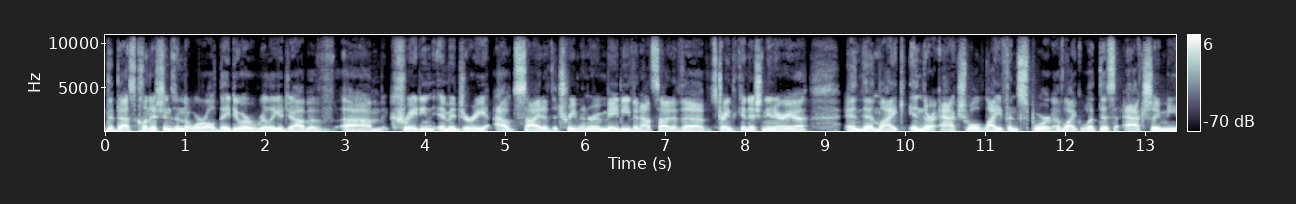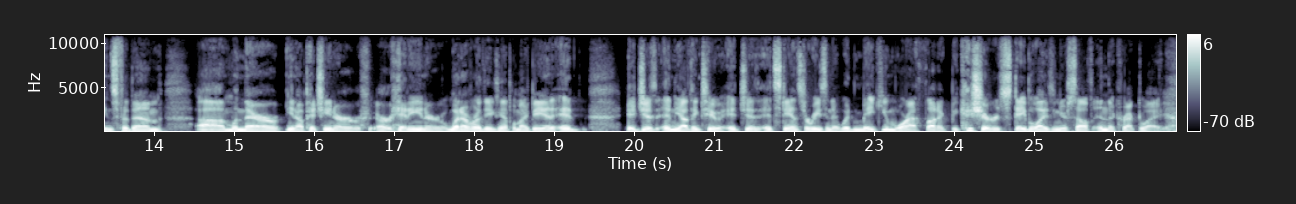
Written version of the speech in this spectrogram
the best clinicians in the world, they do a really good job of um, creating imagery outside of the treatment room, maybe even outside of the strength conditioning area. And then, like, in their actual life and sport of like what this actually means for them um, when they're, you know, pitching or, or hitting or whatever the example might be. And it, it just and the other thing too it just it stands to reason it would make you more athletic because you're stabilizing yourself in the correct way yeah.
